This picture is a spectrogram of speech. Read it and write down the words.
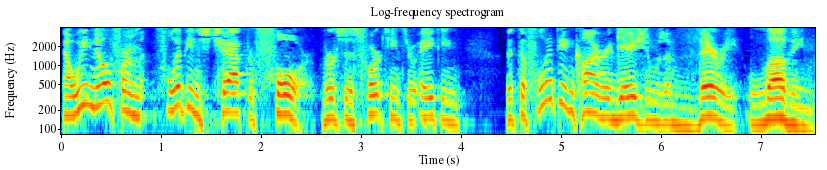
Now we know from Philippians chapter 4, verses 14 through 18, that the Philippian congregation was a very loving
